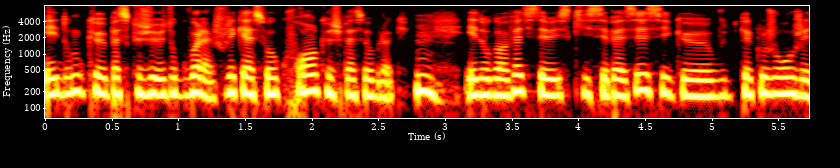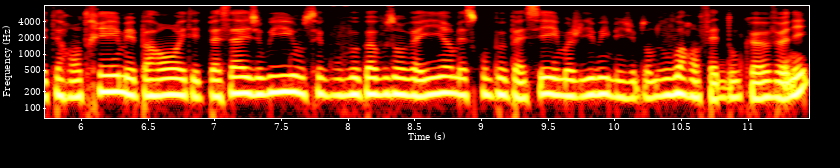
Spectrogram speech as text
Et donc, euh, parce que je, donc voilà, je voulais qu'elle soit au courant que je passais au bloc. Mm. Et donc, en fait, ce qui s'est passé, c'est que au bout de quelques jours où j'étais rentrée, mes parents étaient de passage. Oui, on sait que vous ne voulez pas vous envahir, mais est-ce qu'on peut passer? Et moi, je dis oui, mais j'ai besoin de vous voir, en fait. Donc, euh, venez.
